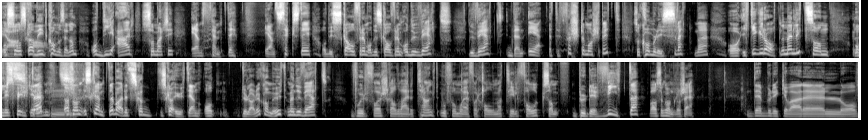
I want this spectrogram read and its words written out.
og Ja, så skal de komme seg innom, og de er, som jeg sier, 1,50, 1,60, og de skal frem, og de skal frem, og du vet, du vet, den er etter første moshpit, så kommer de svettende, og ikke gråtende, men litt sånn Litt oppspilte. skremt. Mm. sånn, skremte bare skal, skal ut igjen, og du lar det jo komme ut, men du vet, Hvorfor skal det være trangt? Hvorfor må jeg forholde meg til folk som burde vite hva som kommer til å skje? Det burde ikke være lov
